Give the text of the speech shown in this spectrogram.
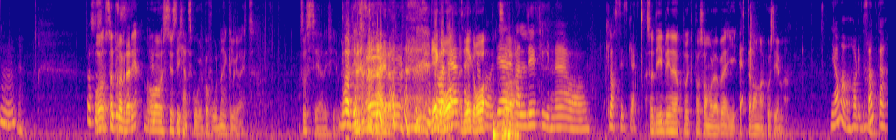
Mm. Og så Og så prøvde jeg de, og syntes de kjentes gode ut på foten. Enkelt og greit. Og så ser de fine ut. Det var det. Nei da. De er grå. De er grå. De er Så, veldig fine og klassiske. så de blir nok brukt på sommerløpet i et eller annet kostyme. Ja, har du bestemt deg?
